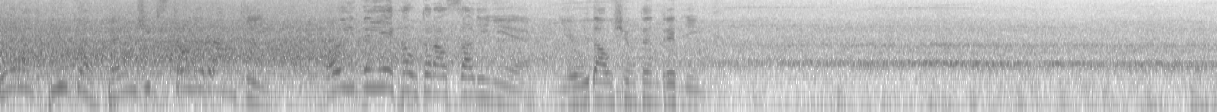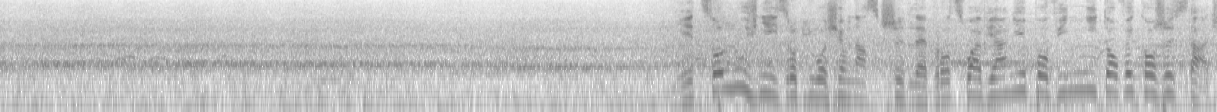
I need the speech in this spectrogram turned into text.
Murant piłką pędzi w stronę bramki. No i wyjechał za linię. Nie udał się ten dribbling. Nieco luźniej zrobiło się na skrzydle. Wrocławianie powinni to wykorzystać.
